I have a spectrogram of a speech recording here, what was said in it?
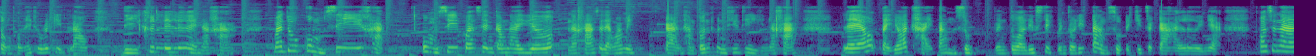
ส่งผลให้ธุรกิจเราดีขึ้นเรื่อยๆนะคะ มาดูกลุ่ม C ค่ะ กลุ่ม C เปอร์เซ็นต์กำไรเยอะนะคะ แสดงว่ามีการทำต้นทุนที่ดีนะคะ แล้วแต่ยอดขายต่ำสุดเป็นตัวลิปสติกเป็นตัวที่ต่ำสุดในกิจการเลยเนี่ย เพราะฉะนั้น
